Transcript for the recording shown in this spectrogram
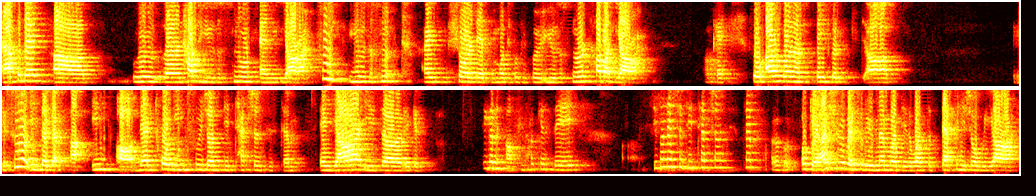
after that, uh, we'll learn how to use a snort and Yara. Who use a snort? I'm sure that multiple people use a snort. How about Yara? Okay, so i'm gonna basically, uh, okay, SURE is like a, a in, uh, network intrusion detection system, and YARA is a, like a sign, uh, how can I say, signature detection system. Okay, I should actually remembered it was the definition of YARA.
